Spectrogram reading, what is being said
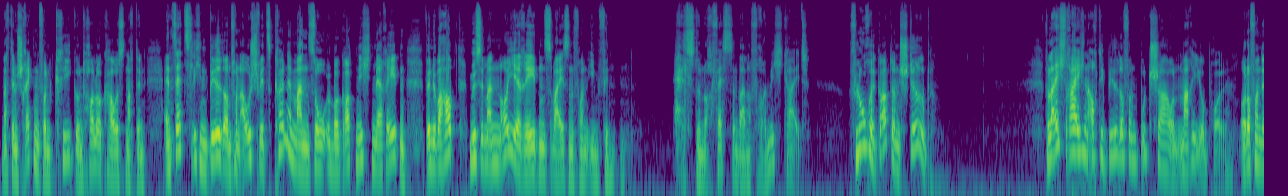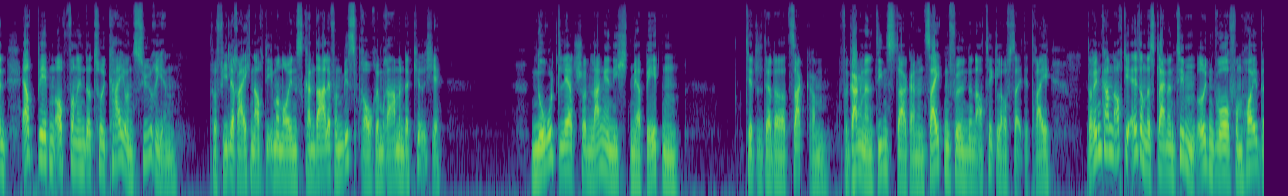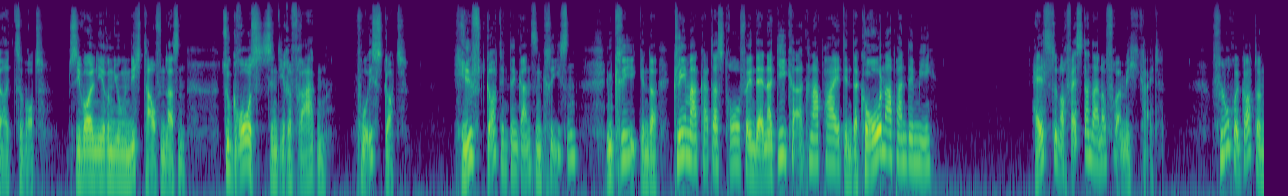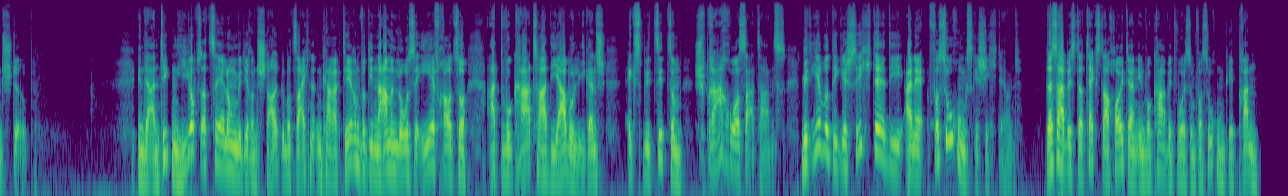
Nach dem Schrecken von Krieg und Holocaust, nach den entsetzlichen Bildern von Auschwitz könne man so über Gott nicht mehr reden, wenn überhaupt müsse man neue Redensweisen von ihm finden. Hältst du noch fest an deiner Frömmigkeit? Fluche Gott und stirb. Vielleicht reichen auch die Bilder von Butscha und Mariupol oder von den Erdbebenopfern in der Türkei und Syrien. Für viele reichen auch die immer neuen Skandale von Missbrauch im Rahmen der Kirche. Not lehrt schon lange nicht mehr beten, titelte der Zack am vergangenen Dienstag einen seitenfüllenden Artikel auf Seite 3. Darin kamen auch die Eltern des kleinen Tim irgendwo vom Heuberg zu Wort. Sie wollen ihren Jungen nicht taufen lassen. Zu groß sind ihre Fragen. Wo ist Gott? Hilft Gott in den ganzen Krisen? Im Krieg, in der Klimakatastrophe, in der Energieknappheit, in der Corona-Pandemie? Hältst du noch fest an deiner Frömmigkeit? Fluche Gott und stirb. In der antiken Hiobs-Erzählung mit ihren stark überzeichneten Charakteren wird die namenlose Ehefrau zur Advocata Diaboli, ganz explizit zum Sprachrohr Satans. Mit ihr wird die Geschichte die eine Versuchungsgeschichte und Deshalb ist der Text auch heute ein Invokavit, wo es um Versuchung geht, dran.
